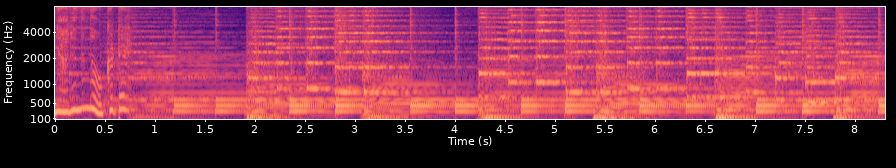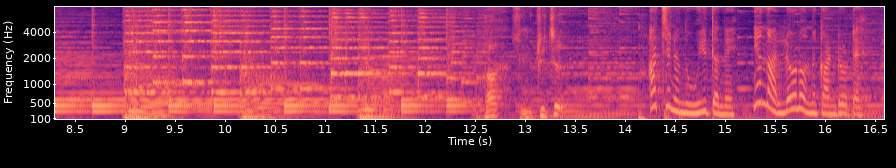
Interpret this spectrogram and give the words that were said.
ഞാനൊന്ന് നോക്കട്ടെ. സൂക്ഷിച്ച്. അച്ഛനൊന്ന് ഊരി തന്നെ ഞാൻ നല്ലോണം ഒന്ന് കണ്ടോട്ടെ.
